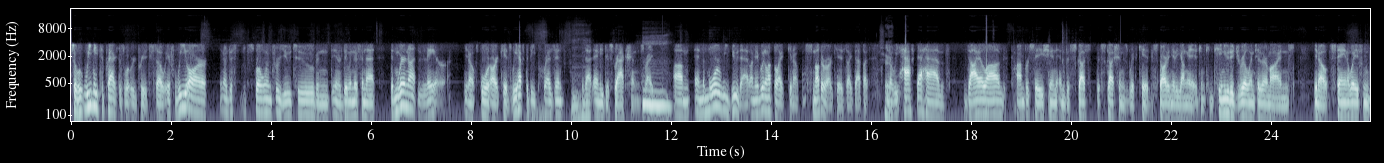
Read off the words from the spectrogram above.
So we need to practice what we preach. So if we are, you know, just scrolling through YouTube and you know doing this and that, then we're not there. You know, for our kids, we have to be present without any distractions, right? Um, and the more we do that, I mean, we don't have to like you know smother our kids like that, but Sure. you know, we have to have dialogue, conversation, and discuss discussions with kids starting at a young age, and continue to drill into their minds. You know, staying away from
